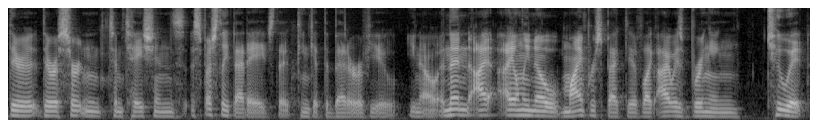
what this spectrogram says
there there are certain temptations, especially at that age, that can get the better of you, you know. And then I, I only know my perspective. Like I was bringing to it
